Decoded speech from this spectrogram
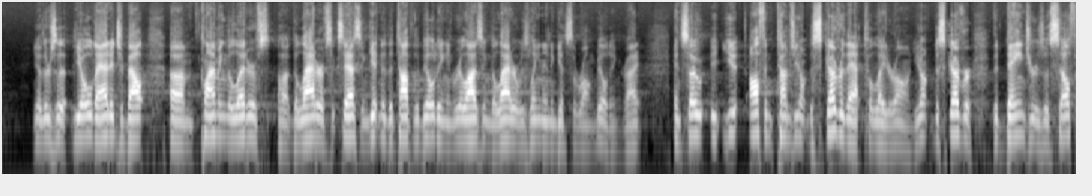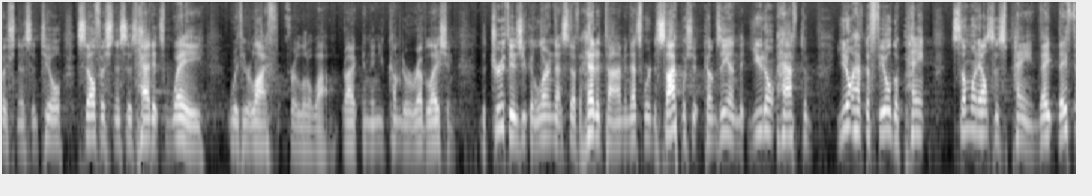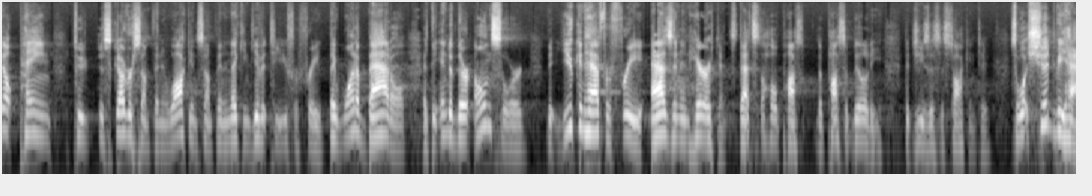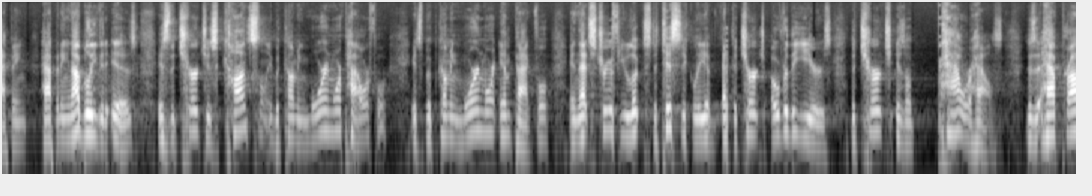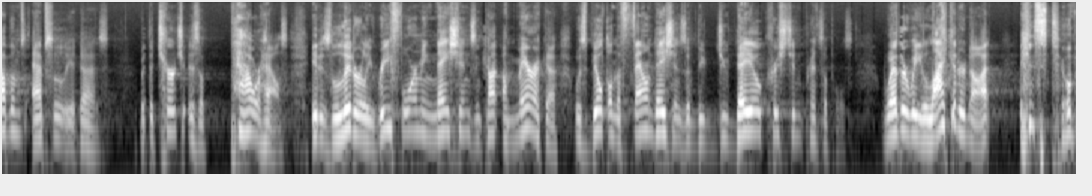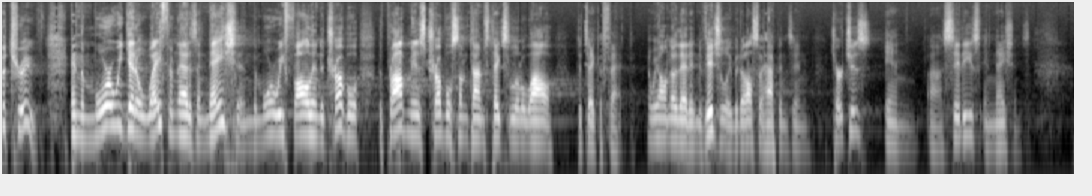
You know, there's a, the old adage about um, climbing the ladder, of, uh, the ladder of success and getting to the top of the building and realizing the ladder was leaning against the wrong building, right? And so, it, you, oftentimes, you don't discover that till later on. You don't discover the dangers of selfishness until selfishness has had its way with your life for a little while, right? And then you come to a revelation. The truth is, you can learn that stuff ahead of time, and that's where discipleship comes in. That you don't have to, you don't have to feel the pain, someone else's pain. They they felt pain to discover something and walk in something, and they can give it to you for free. They want a battle at the end of their own sword that you can have for free as an inheritance. That's the whole poss- the possibility that Jesus is talking to. So what should be happening, happening, and I believe it is, is the church is constantly becoming more and more powerful. It's becoming more and more impactful, and that's true if you look statistically at the church over the years. The church is a powerhouse. Does it have problems? Absolutely, it does. But the church is a powerhouse. It is literally reforming nations, and con- America was built on the foundations of the Judeo Christian principles. Whether we like it or not, it's still the truth. And the more we get away from that as a nation, the more we fall into trouble. The problem is, trouble sometimes takes a little while to take effect. And we all know that individually, but it also happens in churches, in uh, cities, in nations.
